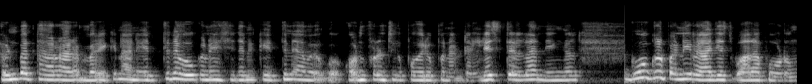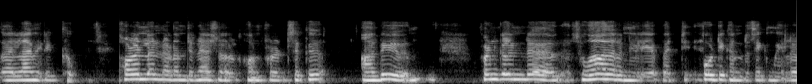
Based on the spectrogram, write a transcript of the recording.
எண்பத்தாறாயிரம் வரைக்கும் நான் எத்தனை ஆர்கனைசேஷனுக்கு எத்தனை கான்ஃபரன்ஸுக்கு போயிருப்பேன்ன்ற லிஸ்ட் எல்லாம் நீங்கள் கூகுள் பண்ணி ராஜேஷ் பாலா போடுங்க எல்லாம் இருக்கும். ஹாலண்டில் நடந்த நேஷனல் கான்ஃபரன்ஸுக்கு அது பெண்களின் சுகாதார நிலையை பற்றி போட்டி கண்ட்ரிஸுக்கு மேலே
